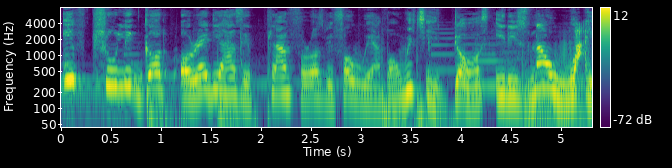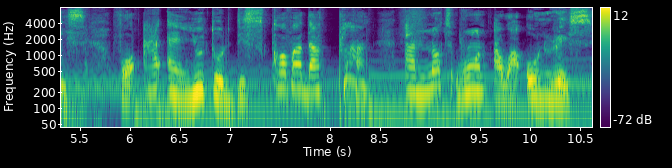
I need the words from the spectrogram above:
if truly God already has a plan for us before we are born, which He does, it is now wise for I and you to discover that plan and not run our own race.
